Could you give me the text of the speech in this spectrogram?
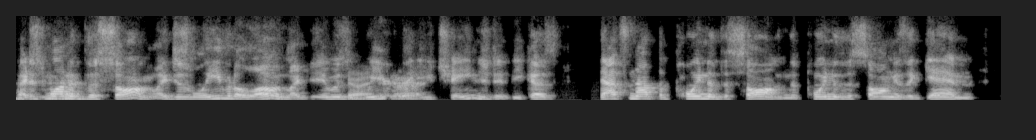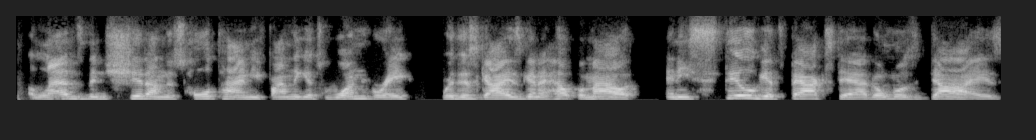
I just wanted the song. Like just leave it alone. Like it was Right. weird that you changed it because that's not the point of the song. The point of the song is again, Aladdin's been shit on this whole time. He finally gets one break where this guy is going to help him out, and he still gets backstabbed, almost dies.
